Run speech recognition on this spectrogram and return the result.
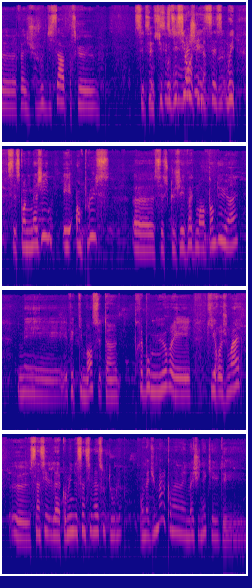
euh, enfin, je vous dis ça parce que c'est une ce supposition. puis Mm. oui, c'est ce qu'on imagine. Et en plus, euh, c'est ce que j'ai vaguement entendu. Hein. Mais effectivement, c'est un très beau mur et qui rejoint euh, la commune de Saint-Sylvain-sous-Toul. On a du mal quand même à imaginer qu'il y a eu des,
